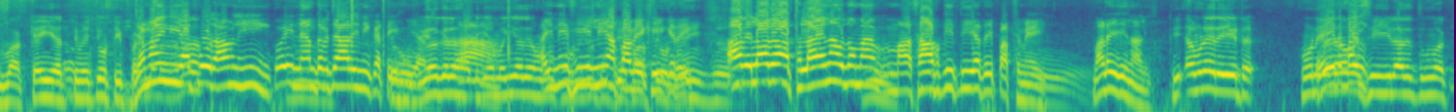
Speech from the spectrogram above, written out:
ਵਾਕਿਆ ਹੀ ਯਾਰ ਜਿਵੇਂ ਝੋਟੀ ਪਈ ਜਮਾ ਹੀ ਨਹੀਂ ਆਪੋ ਰਾਮ ਨਹੀਂ ਕੋਈ ਨੰਦ ਵਿਚਾਰ ਹੀ ਨਹੀਂ ਕੱਟੀ ਹੋ ਹੁੰਦੀ ਗਿਆ ਕਿਤੇ ਸਾਡੀਆਂ ਮਈਆਂ ਦੇ ਹੁਣ ਇੰਨੀ ਫੀਲ ਨਹੀਂ ਆਪਾਂ ਦੂਜੇ ਵੇਖੀ ਕਿਤੇ। ਆ ਵੇਲਾ ਦਾ ਹੱਥ ਲਾਏ ਨਾ ਉਦੋਂ ਮੈਂ ਮਾ- ਸਾਫ਼ ਕੀਤੀ ਆ ਤੇ ਪੱਥ ਮੇ ਆਈ। ਮਾੜੇ ਜੀ ਨਾਲ ਹੀ। ਠੀਕ ਆਪਣੇ ਰੇਟ ਹੁਣ ਇਹ ਨਾ ਵਸੀਲ ਆ ਤੇ ਤੂੰ ਮੈਂ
